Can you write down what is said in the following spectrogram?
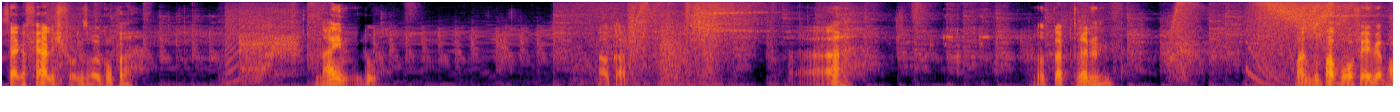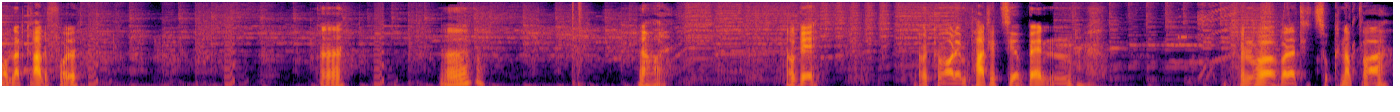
sehr gefährlich für unsere Gruppe. Nein, du. Oh Gott. Äh, los, bleibt drin. Mal super Wurf, ey. Wir brauchen das gerade voll. Äh, äh. Jawohl. Okay. Damit können wir auch den Part jetzt hier beenden. Nur, weil das jetzt so knapp war.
